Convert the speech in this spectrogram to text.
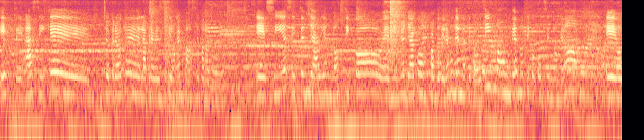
Este, así que yo creo que la prevención es base para todo. Eh, sí existen ya diagnósticos, eh, niños ya con, cuando tienes un diagnóstico de autismo, un diagnóstico con síndrome Down, eh, o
